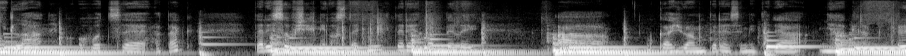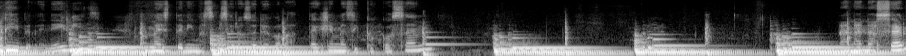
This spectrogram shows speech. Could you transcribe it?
jídla nebo ovoce a tak. Tady jsou všechny ostatní, které tam byly ukážu vám, které se mi teda nějak tak líbily nejvíc a mezi kterými jsem se rozhodovala. Takže mezi kokosem, ananasem,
